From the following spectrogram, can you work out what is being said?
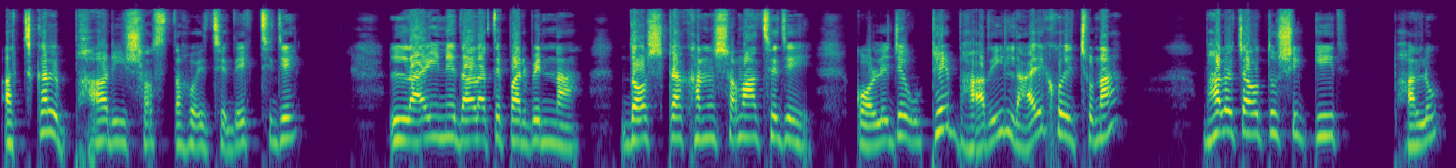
আজকাল ভারী সস্তা হয়েছে, দেখছি যে। লাইনে দাঁড়াতে পারবেন না দশটা খানসামা আছে যে। কলেজে উঠে ভারী লায়ক হয়েছ না? ভালো চাও তো শিগগির। ভালো।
